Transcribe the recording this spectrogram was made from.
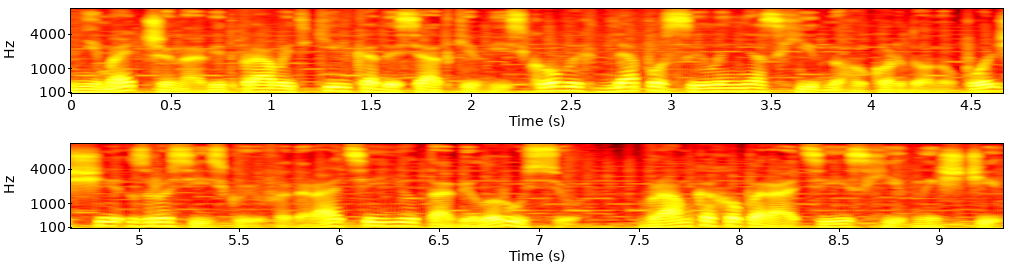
Німеччина відправить кілька десятків військових для посилення східного кордону Польщі з Російською Федерацією та Білоруссю в рамках операції Східний щит.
